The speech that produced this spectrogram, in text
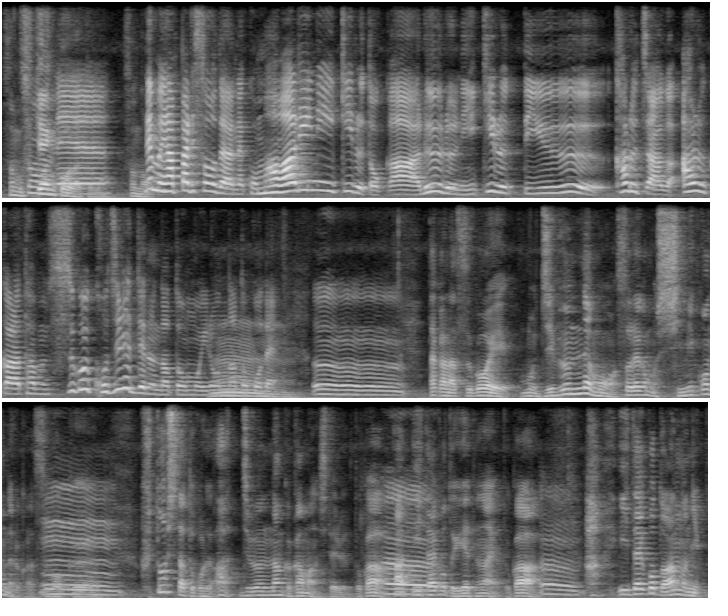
その不健康だと思う。ね。でもやっぱりそうだよね。こう周りに生きるとかルールに生きるっていうカルチャーがあるから多分すごいこじれてるんだと思う。いろんなとこでうんうんうん。だからすごいもう自分でもそれがもう染み込んでるからすごく、うん。ふとしたところであ自分なんか我慢してるとか、うん。あ言いたいこと言えてないとか、うん。あ言いたいことあんのに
